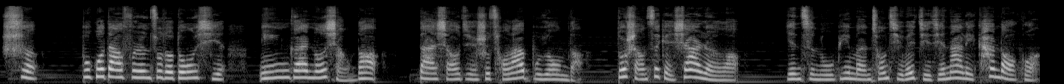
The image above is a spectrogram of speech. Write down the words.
是，不过大夫人做的东西，您应该能想到，大小姐是从来不用的，都赏赐给下人了。因此奴婢们从几位姐姐那里看到过。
